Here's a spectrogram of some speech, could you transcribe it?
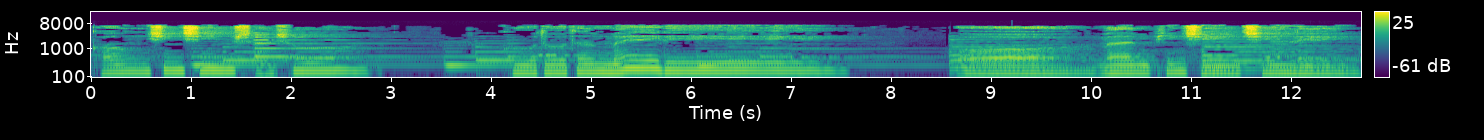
空星星闪烁，孤独的美丽。我们平行千里。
